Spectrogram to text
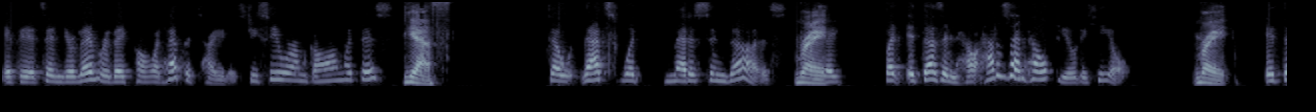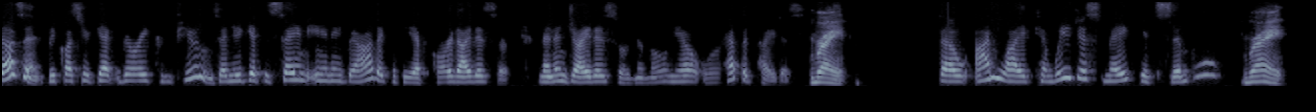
If it's in your liver, they call it hepatitis. Do you see where I'm going with this? Yes, So that's what medicine does. right, Okay. But it doesn't help. How does that help you to heal? Right, It doesn't because you get very confused and you get the same antibiotic if you have carditis or meningitis or pneumonia or hepatitis. right, So I'm like, can we just make it simple? right.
